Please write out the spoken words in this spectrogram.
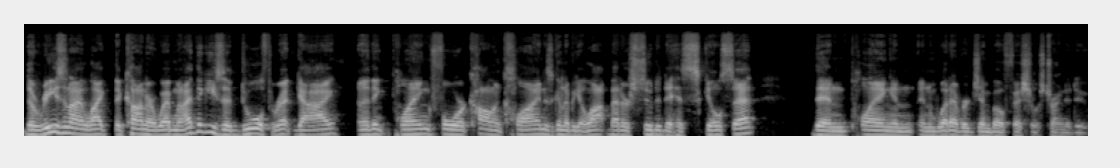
The reason I like the Conner Weigman, I think he's a dual threat guy. And I think playing for Collin Klein is going to be a lot better suited to his skill set than playing in, in whatever Jimbo Fisher was trying to do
